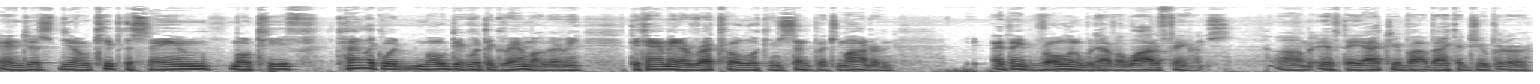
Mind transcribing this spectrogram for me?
And just, you know, keep the same motif, kind of like what Moog did with the grandmother. I mean, they kind of made a retro looking synth, but it's modern. I think Roland would have a lot of fans um, if they actually brought back a Jupiter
